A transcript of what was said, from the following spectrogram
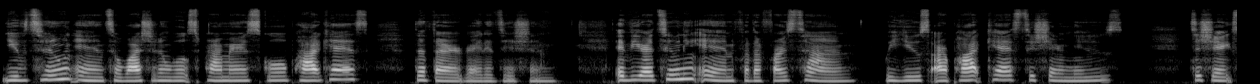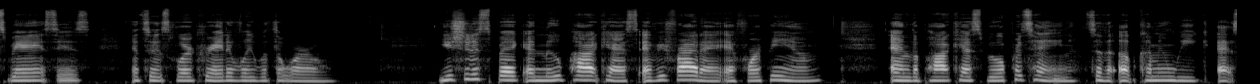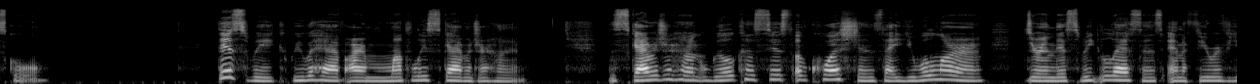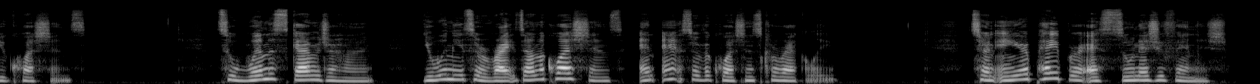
You've tuned in to Washington Wilkes Primary School Podcast, the third grade edition. If you are tuning in for the first time, we use our podcast to share news, to share experiences, and to explore creatively with the world. You should expect a new podcast every Friday at 4 p.m., and the podcast will pertain to the upcoming week at school. This week, we will have our monthly scavenger hunt. The scavenger hunt will consist of questions that you will learn during this week's lessons and a few review questions. To win the scavenger hunt, you will need to write down the questions and answer the questions correctly. Turn in your paper as soon as you finish.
